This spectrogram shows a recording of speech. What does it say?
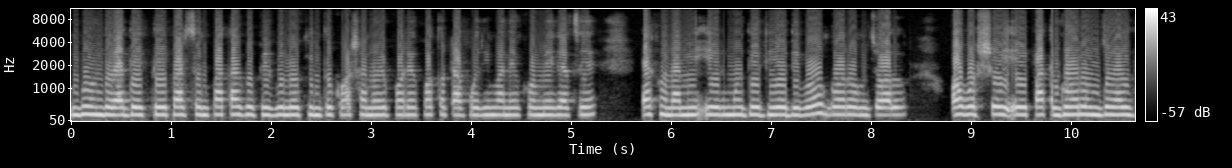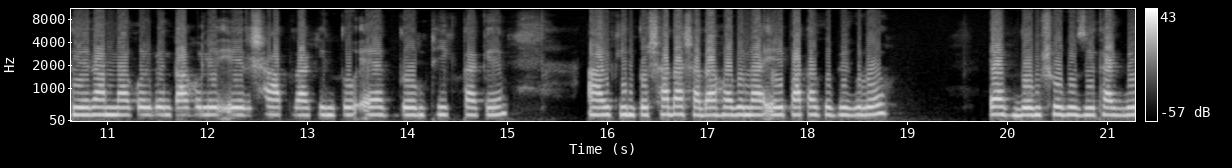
বন্ধুরা, দেখতেই পারছেন পাতাকপি গুলো কিন্তু কষানোর পরে কতটা পরিমাণে কমে গেছে। এখন আমি এর মধ্যে দিয়ে দিব গরম জল। অবশ্যই এই পাতা গরম জল দিয়ে রান্না করবেন, তাহলে এর স্বাদটা কিন্তু একদম ঠিক থাকে। আর কিন্তু সাদা সাদা হবে না, এই পাতাকপি গুলো একদম সবুজই থাকবে।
